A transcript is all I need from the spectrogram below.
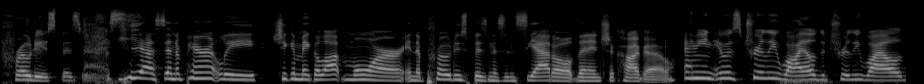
produce business. Yes, and apparently she can make a lot more in the produce business in Seattle than in Chicago. I mean, it was truly wild, a truly wild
